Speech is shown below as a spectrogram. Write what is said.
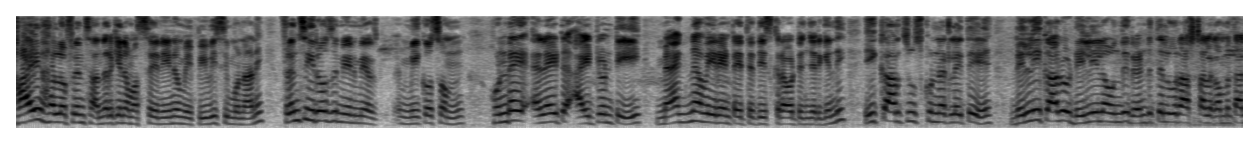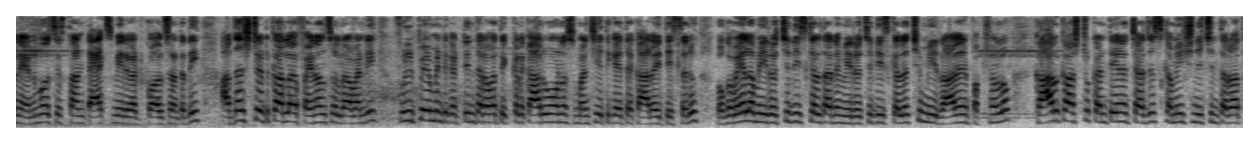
హాయ్ హలో ఫ్రెండ్స్ అందరికీ నమస్తే. నేను మీ పీవీసీ మున్నాని ఫ్రెండ్స్ ఈరోజు నేను మీ మీకోసం Hyundai Elite I twenty Magna variant అయితే తీసుకురావటం జరిగింది. ఈ కారు చూసుకున్నట్లయితే ఢిల్లీ కారు ఢిల్లీలో ఉంది. రెండు తెలుగు రాష్ట్రాలకు అమ్ముతాను. ఎన్వోస్ ఇస్తాను. ట్యాక్స్ మీరు కట్టుకోవాల్సి ఉంటుంది. అదర్ స్టేట్ కార్ల ఫైనాన్షియల్ రావండి. ఫుల్ పేమెంట్ కట్టిన తర్వాత ఇక్కడ కారు ఓనర్స్ మన చేతికి అయితే కారు అయితే ఇస్తారు. ఒకవేళ మీరు వచ్చి తీసుకెళ్తానే మీరు వచ్చి తీసుకెళ్ళచ్చు. మీరు రాలేని పక్షంలో car cost container charges commission ఇచ్చిన తర్వాత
